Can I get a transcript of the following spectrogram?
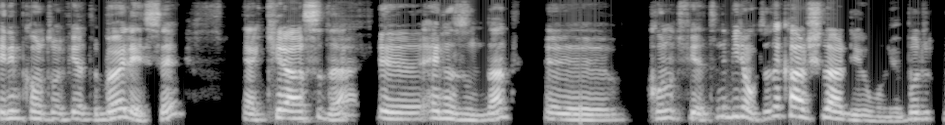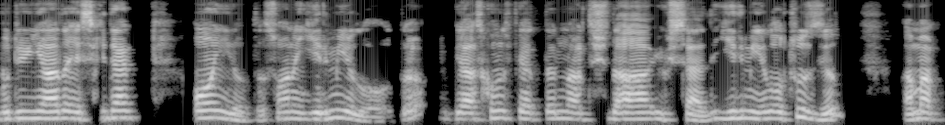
benim konutumun fiyatı böyleyse, ya, kirası da, ııı, en azından, eee, konut fiyatını bir noktada karşılar diye umuluyor. Bu bu dünyada eskiden 10 yıldı, sonra 20 yıl oldu. Biraz konut fiyatlarının artışı daha yükseldi. 20 yıl, 30 yıl ama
